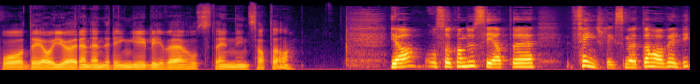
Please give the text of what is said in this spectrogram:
på det å gjøre en endring i livet hos den innsatte. da. Ja, og så kan du si at eh, fengslingsmøtet har veldig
